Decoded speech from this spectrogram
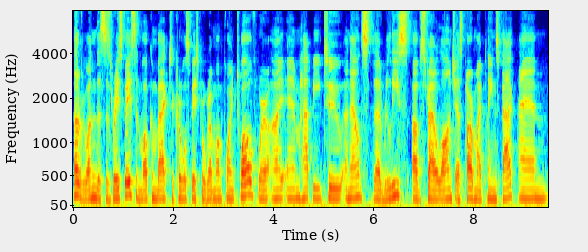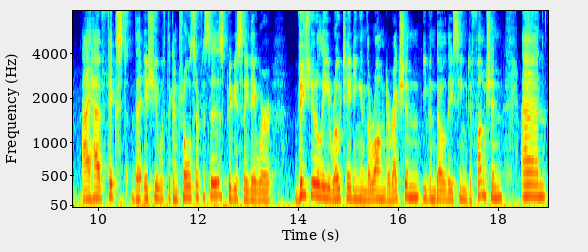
Hello everyone, this is Raiz Space and welcome back to Kerbal Space Program 1.12 where I am happy to announce the release of Stratolaunch as part of my Planes pack. And I have fixed the issue with the control surfaces. Previously they were visually rotating in the wrong direction even though they seemed to function. And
